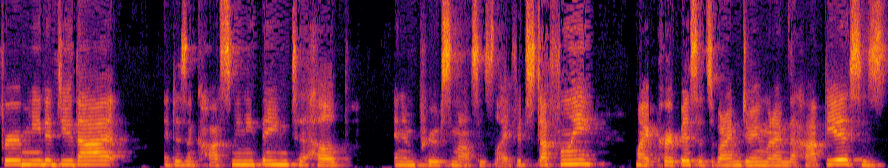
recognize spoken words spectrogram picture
for me to do that. It doesn't cost me anything to help and improve someone else's life. It's definitely my purpose. It's what I'm doing when I'm the happiest is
